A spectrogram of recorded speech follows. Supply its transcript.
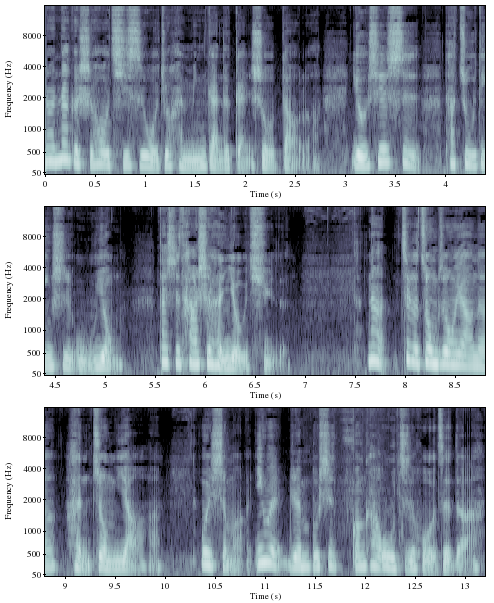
那那个时候，其实我就很敏感地感受到了，有些事它注定是无用，但是它是很有趣的。那这个重不重要呢？很重要哈。为什么？因为人不是光靠物质活着的啊。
